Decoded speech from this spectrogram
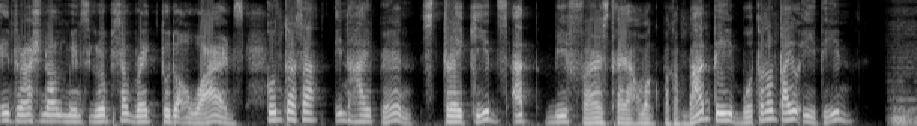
International Men's Group sa Break to the Awards kontra sa Inhypen, Stray Kids at Be First. Kaya huwag pagkambante, buto lang tayo 18.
